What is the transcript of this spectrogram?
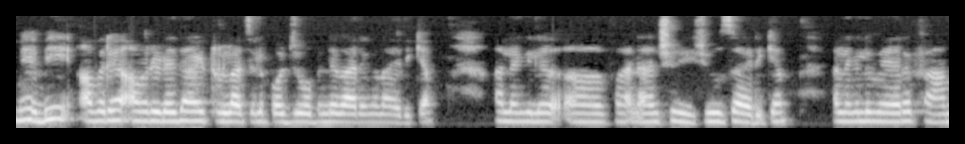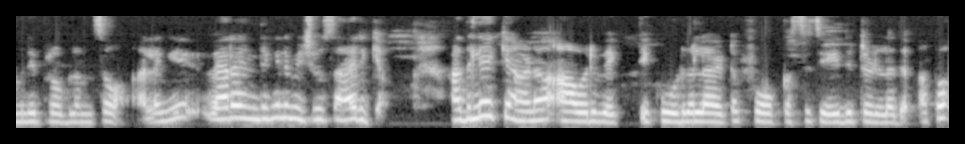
മേ ബി അവർ അവരുടേതായിട്ടുള്ള ചിലപ്പോൾ ജോബിന്റെ കാര്യങ്ങളായിരിക്കാം. അല്ലെങ്കിൽ ഫൈനാൻഷ്യൽ ഇഷ്യൂസ് ആയിരിക്കാം. അല്ലെങ്കിൽ വേറെ ഫാമിലി പ്രോബ്ലംസോ അല്ലെങ്കിൽ വേറെ എന്തെങ്കിലും ഇഷ്യൂസ് ആയിരിക്കാം. അതിലേക്കാണ് ആ ഒരു വ്യക്തി കൂടുതലായിട്ട് ഫോക്കസ് ചെയ്തിട്ടുള്ളത്. അപ്പോൾ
